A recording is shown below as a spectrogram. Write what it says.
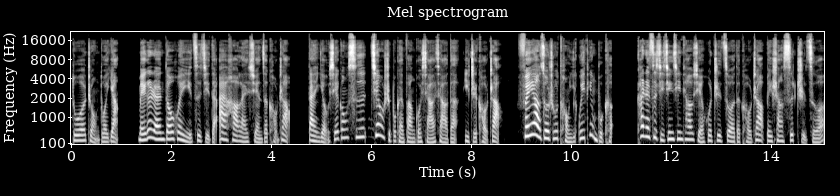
多种多样。每个人都会以自己的爱好来选择口罩，但有些公司就是不肯放过小小的一只口罩，非要做出统一规定不可。看着自己精心挑选或制作的口罩被上司指责，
